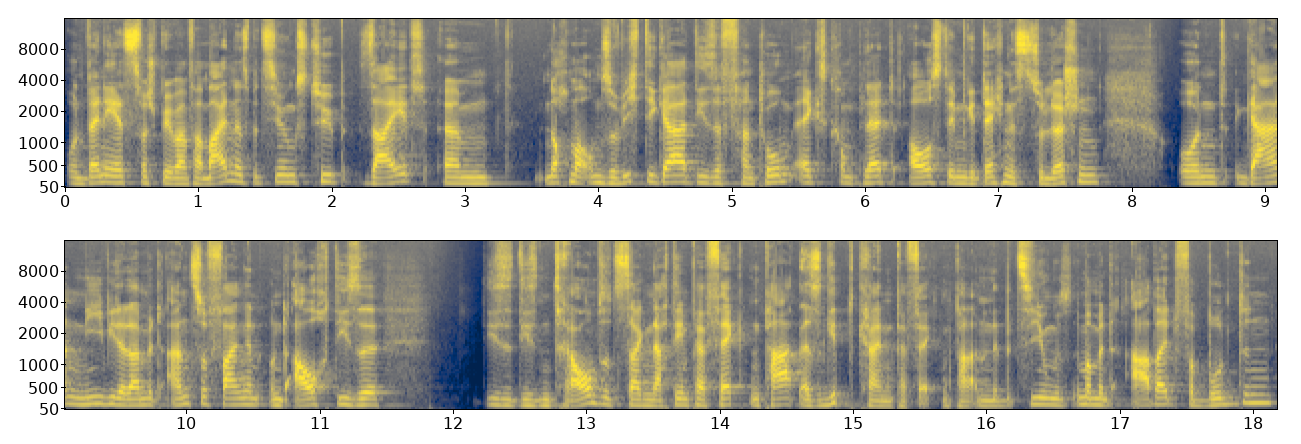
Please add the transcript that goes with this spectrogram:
Und wenn ihr jetzt zum Beispiel beim Vermeiden des Beziehungstyp seid, ähm, nochmal umso wichtiger, diese Phantom-Ex komplett aus dem Gedächtnis zu löschen und gar nie wieder damit anzufangen und auch diese, diese, diesen Traum sozusagen nach dem perfekten Partner. Es gibt keinen perfekten Partner. Eine Beziehung ist immer mit Arbeit verbunden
